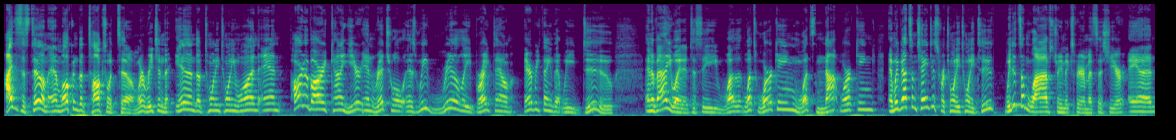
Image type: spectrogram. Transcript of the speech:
Hi, this is Tim, and welcome to Talks with Tim. We're reaching the end of 2021, and part of our kind of year end ritual is we really break down everything that we do and evaluate it to see whether, what's working, what's not working. And we've got some changes for 2022. We did some live stream experiments this year, and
